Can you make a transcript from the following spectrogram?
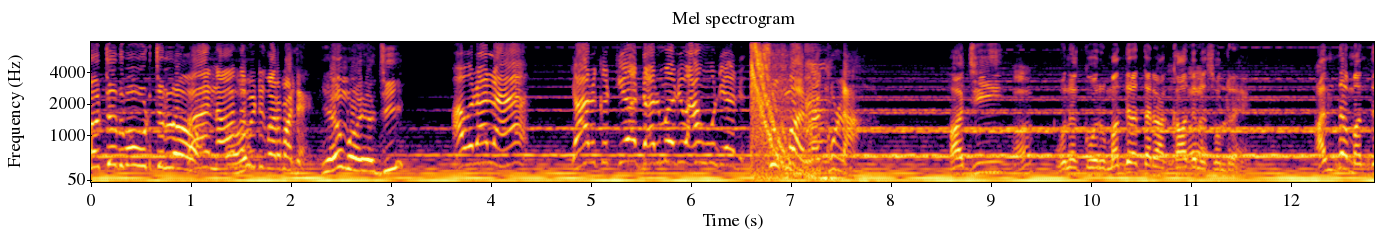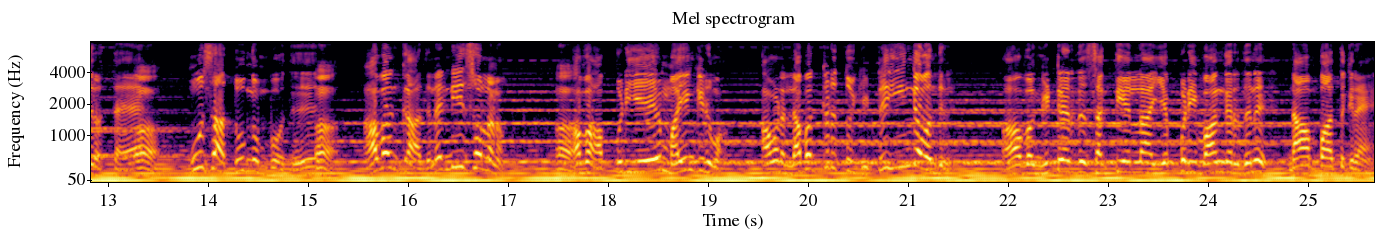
கச்சிதமா முடிச்சிடலாம். நான் அந்த வீட்டுக்கு வர மாட்டேன் ஏன் மாயாஜி? அவரால யாருக்கிட்டயோ தர்மடி வாங்க முடியாது. சும்மா ரகுல்லா ஹாஜி உனக்கு ஒரு மந்திரத்தை நான் காதுல சொல்றேன். அந்த மந்திரத்தை. மூசா தூங்கும் போது. அவன் காதுல நீ சொல்லணும். அவன் அப்படியே மயங்கிடுவான். அவனை லபக்குன்னு தூக்கிட்டு இங்க வந்துரு. அவங்கிட்ட இருந்த சக்தி எல்லாம் எப்படி வாங்குறதுன்னு நான் பாத்துக்கிறேன்.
